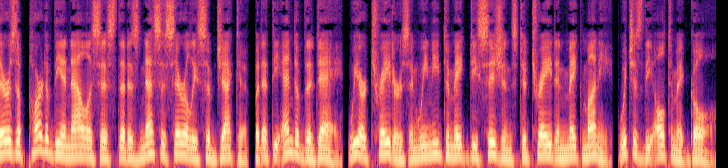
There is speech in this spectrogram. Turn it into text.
There is a part of the analysis that is necessarily subjective, but at the end of the day, we are traders and we need to make decisions to trade and make money, which is the ultimate goal.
